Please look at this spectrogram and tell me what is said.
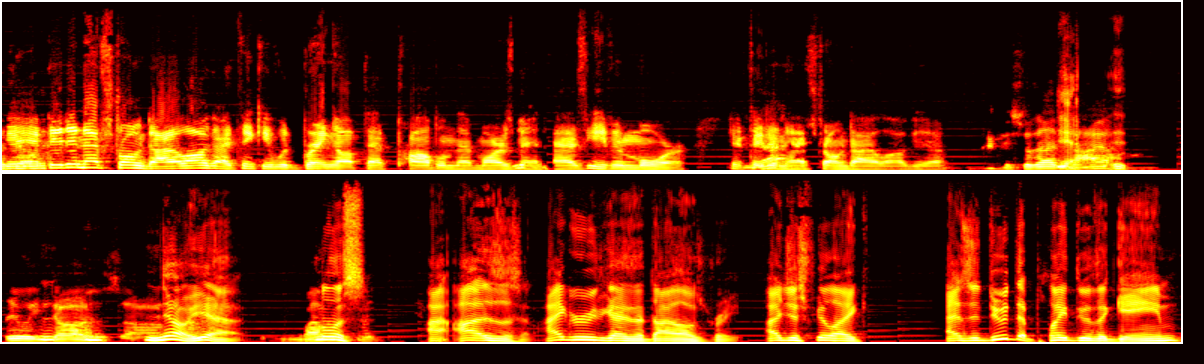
yeah, Ellie. if they didn't have strong dialogue, I think it would bring up that problem that Marsman yeah. has even more if they yeah. didn't have strong dialogue. Yeah. Okay, so that yeah, dialogue it, really does. Uh, no, yeah. Well, listen, I, I listen. I agree with you guys. The dialogue's great. I just feel like as a dude that played through the game,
